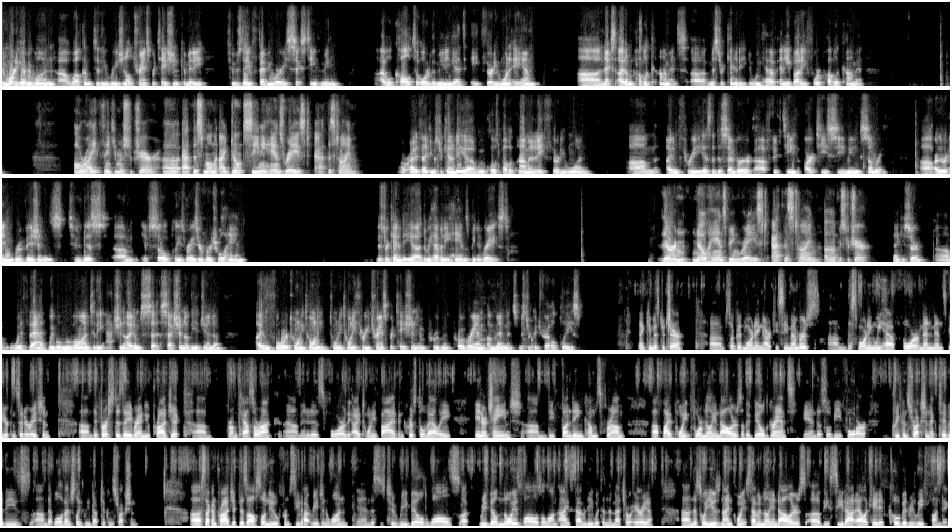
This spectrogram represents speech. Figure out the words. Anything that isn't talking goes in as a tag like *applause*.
Good morning, everyone. Uh, welcome to the Regional Transportation Committee Tuesday, February 16th meeting. I will call to order the meeting at 8:31 a.m. Uh, next item, public comments. Uh, Mr. Kennedy, do we have anybody for public comment? All right, thank you, Mr. Chair. Uh, At this moment, I don't see any hands raised at this time. All right, thank you, Mr. Kennedy. Uh, we will close public comment at 8:31. Um, item three is the December uh, 15th RTC meeting summary. Uh, are there any revisions to this? Um, if so, please raise your virtual hand. Mr. Kennedy, uh, do we have any hands being raised? There are no hands being raised at this time, uh, Mr. Chair. Thank you, sir. Um, With that, we will move on to the action items se- section of the agenda. Item four, 2020, 2023 Transportation Improvement Program Amendments. Mr. Cottrell, please. Thank you, Mr. Chair. Um, So good morning, RTC members. Um, This morning, we have four amendments for your consideration. Um, The first is a brand new project um, from Castle Rock, um, and it is for the I-25 and Crystal Valley interchange. Um, The funding comes from uh, $5.4 million of a build grant, and this will be for pre-construction activities um, that will eventually lead up to construction. Uh, second project is also new from CDOT Region 1, and this is to rebuild walls, uh, rebuild noise walls along I-70 within the metro area. And this will use $9.7 million of the CDOT allocated COVID relief funding.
